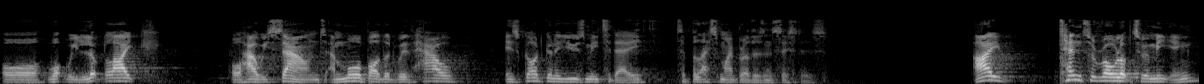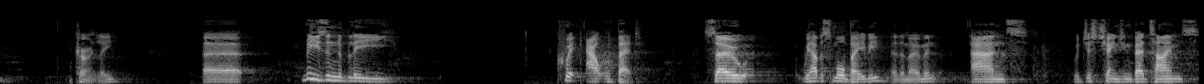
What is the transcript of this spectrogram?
or what we look like or how we sound, and more bothered with how is God going to use me today to bless my brothers and sisters. I tend to roll up to a meeting currently uh, reasonably quick out of bed. So we have a small baby at the moment, and we're just changing bedtimes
